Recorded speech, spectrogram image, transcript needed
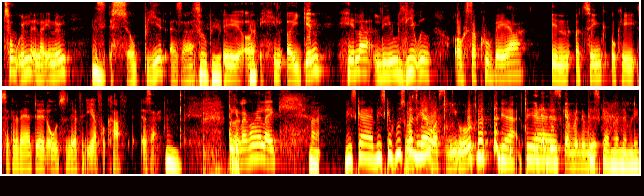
to øl eller en øl, mm. so be it. Altså. So be it. Øh, og, ja. og igen, heller leve livet, og så kunne være end at tænke, okay, så kan det være, at jeg dør et år tidligere, fordi jeg får kraft. Altså, mm. det Godt. kan man jo heller ikke... Nej. Vi skal, vi skal huske man at leve. Man skal jo også leve. ja, det, er, ja, det skal man nemlig. Det skal man nemlig.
